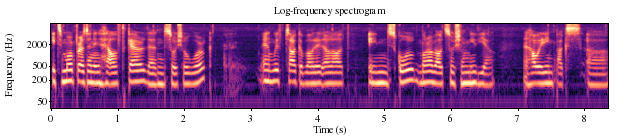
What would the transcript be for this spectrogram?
It's more present in healthcare than social work, and we've talked about it a lot in school, more about social media and how it impacts uh,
